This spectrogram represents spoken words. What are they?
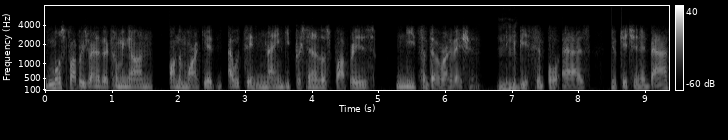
most properties right now they're coming on on the market, I would say ninety percent of those properties need some type of renovation. Mm-hmm. It could be as simple as new kitchen and bath,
